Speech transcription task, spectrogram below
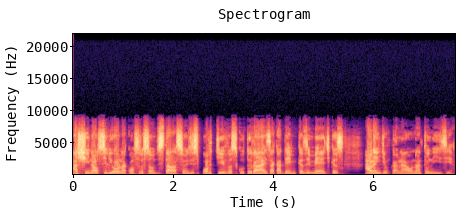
A China auxiliou na construção de instalações esportivas, culturais, acadêmicas e médicas, além de um canal na Tunísia.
